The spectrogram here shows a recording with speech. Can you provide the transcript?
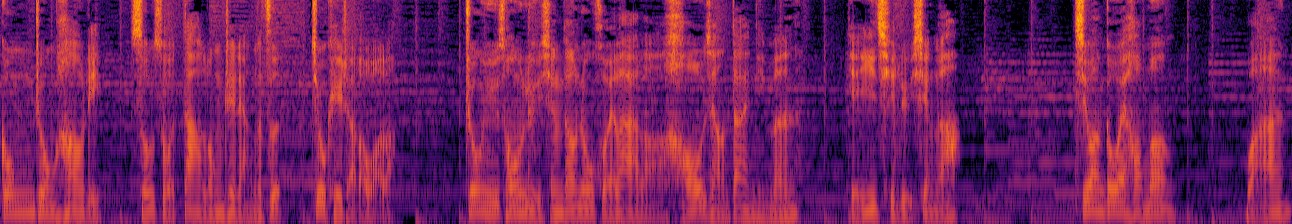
公众号里搜索“大龙”这两个字，就可以找到我了。终于从旅行当中回来了，好想带你们也一起旅行啊！希望各位好梦，晚安。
